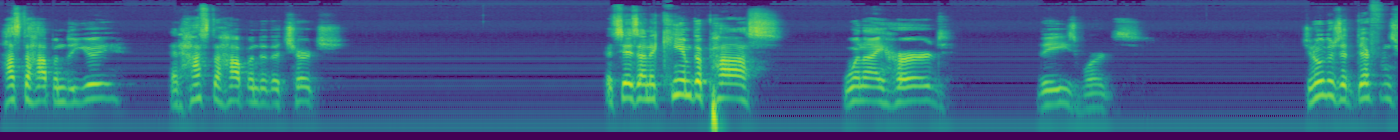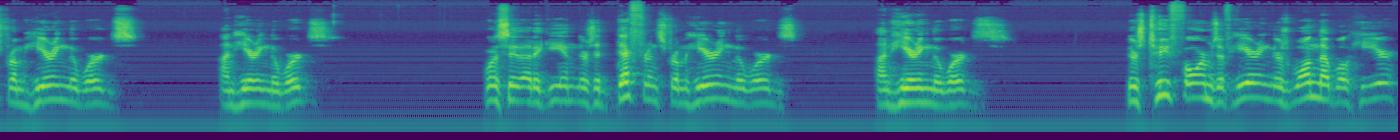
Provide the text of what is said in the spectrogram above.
Has to happen to you. It has to happen to the church. It says, And it came to pass when I heard these words. Do you know there's a difference from hearing the words and hearing the words? I want to say that again. There's a difference from hearing the words and hearing the words. There's two forms of hearing. There's one that will hear,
